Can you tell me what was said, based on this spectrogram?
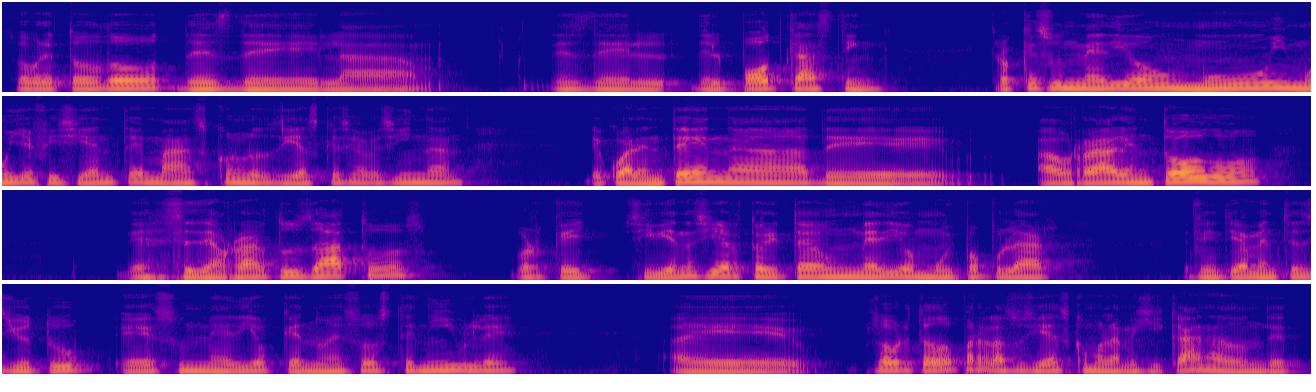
sobre todo desde la desde el del podcasting. Creo que es un medio muy, muy eficiente, más con los días que se avecinan de cuarentena, de ahorrar en todo, de, ahorrar tus datos, porque si bien es cierto, ahorita un medio muy popular definitivamente es YouTube, es un medio que no es sostenible, eh, sobre todo para las sociedades como la mexicana, donde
